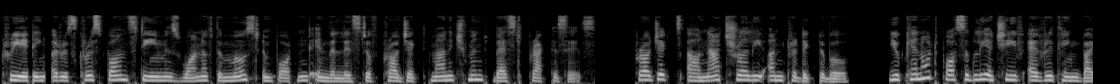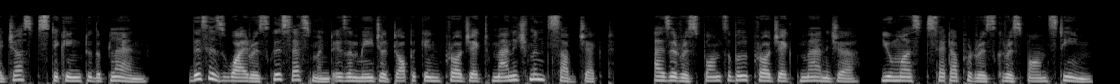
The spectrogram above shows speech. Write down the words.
Creating a risk response team is one of the most important in the list of project management best practices. Projects are naturally unpredictable. You cannot possibly achieve everything by just sticking to the plan. This is why risk assessment is a major topic in project management subject. As a responsible project manager, you must set up a risk response team.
